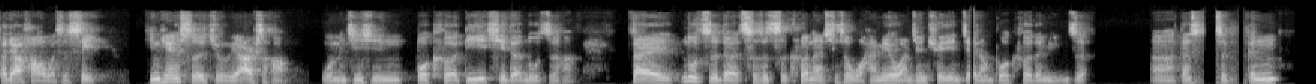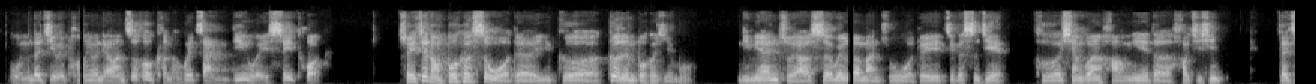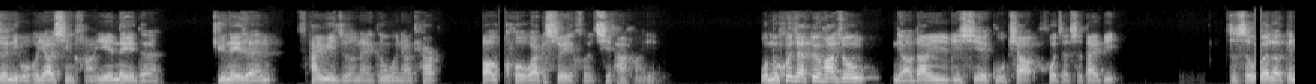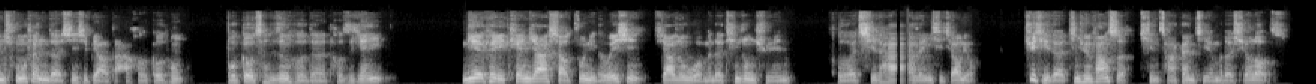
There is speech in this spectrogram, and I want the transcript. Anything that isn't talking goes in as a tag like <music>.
大家好，我是 C。今天是九月二十号，我们进行播客第一期的录制哈。在录制的此时此刻呢，其实我还没有完全确定这档播客的名字，啊、但是跟我们的几位朋友聊完之后，可能会暂定为 C Talk。所以这档播客是我的一个个人播客节目，里面主要是为了满足我对这个世界和相关行业的好奇心。在这里，我会邀请行业内的局内人、参与者来跟我聊天儿，包括 Web 税和其他行业。我们会在对话中聊到一些股票或者是代币，只是为了更充分的信息表达和沟通，不构成任何的投资建议。你也可以添加小助理的微信，加入我们的听众群，和其他人一起交流。具体的进群方式，请查看节目的 show notes。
